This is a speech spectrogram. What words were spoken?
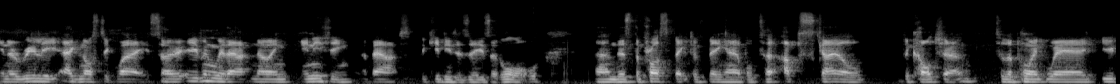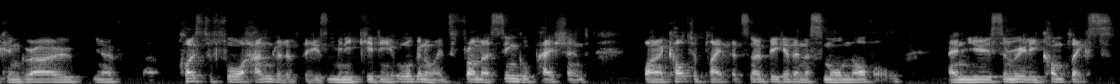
in a really agnostic way. So even without knowing anything about the kidney disease at all, um, there's the prospect of being able to upscale the culture to the point where you can grow, you know, close to 400 of these mini kidney organoids from a single patient on a culture plate that's no bigger than a small novel and use some really complex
